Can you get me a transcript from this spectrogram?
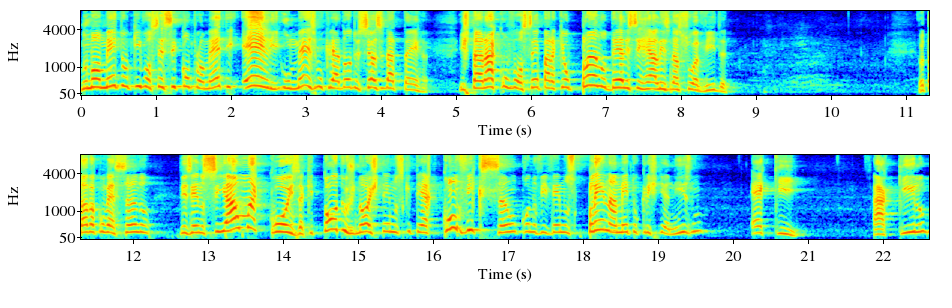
No momento que você se compromete, Ele, o mesmo Criador dos céus e da terra, estará com você para que o plano dele se realize na sua vida. Eu estava conversando, dizendo: se há uma coisa que todos nós temos que ter a convicção quando vivemos plenamente o cristianismo, é que aquilo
